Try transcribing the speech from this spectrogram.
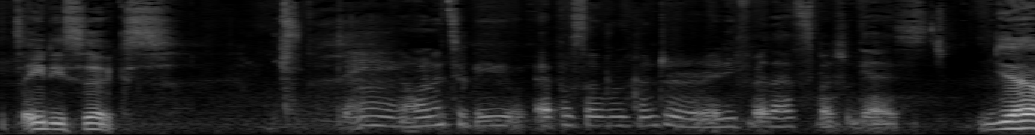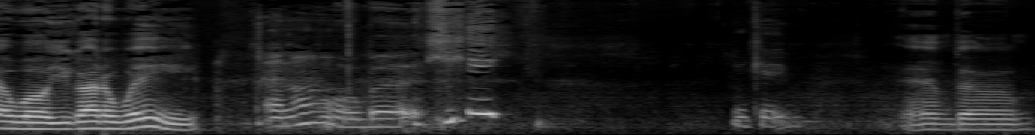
It's eighty six. Dang, I want it to be episode 100 already for that special guest. Yeah, well you gotta wait. I know, but okay. And um.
